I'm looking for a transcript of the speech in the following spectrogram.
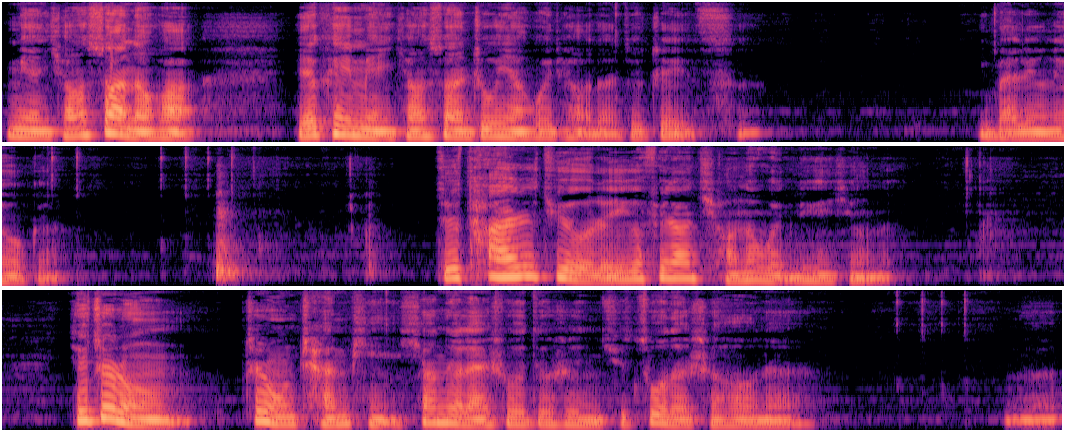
勉强算的话，也可以勉强算周线回调的，就这一次一百零六根，就它还是具有着一个非常强的稳定性的，就这种这种产品相对来说，就是你去做的时候呢。嗯，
